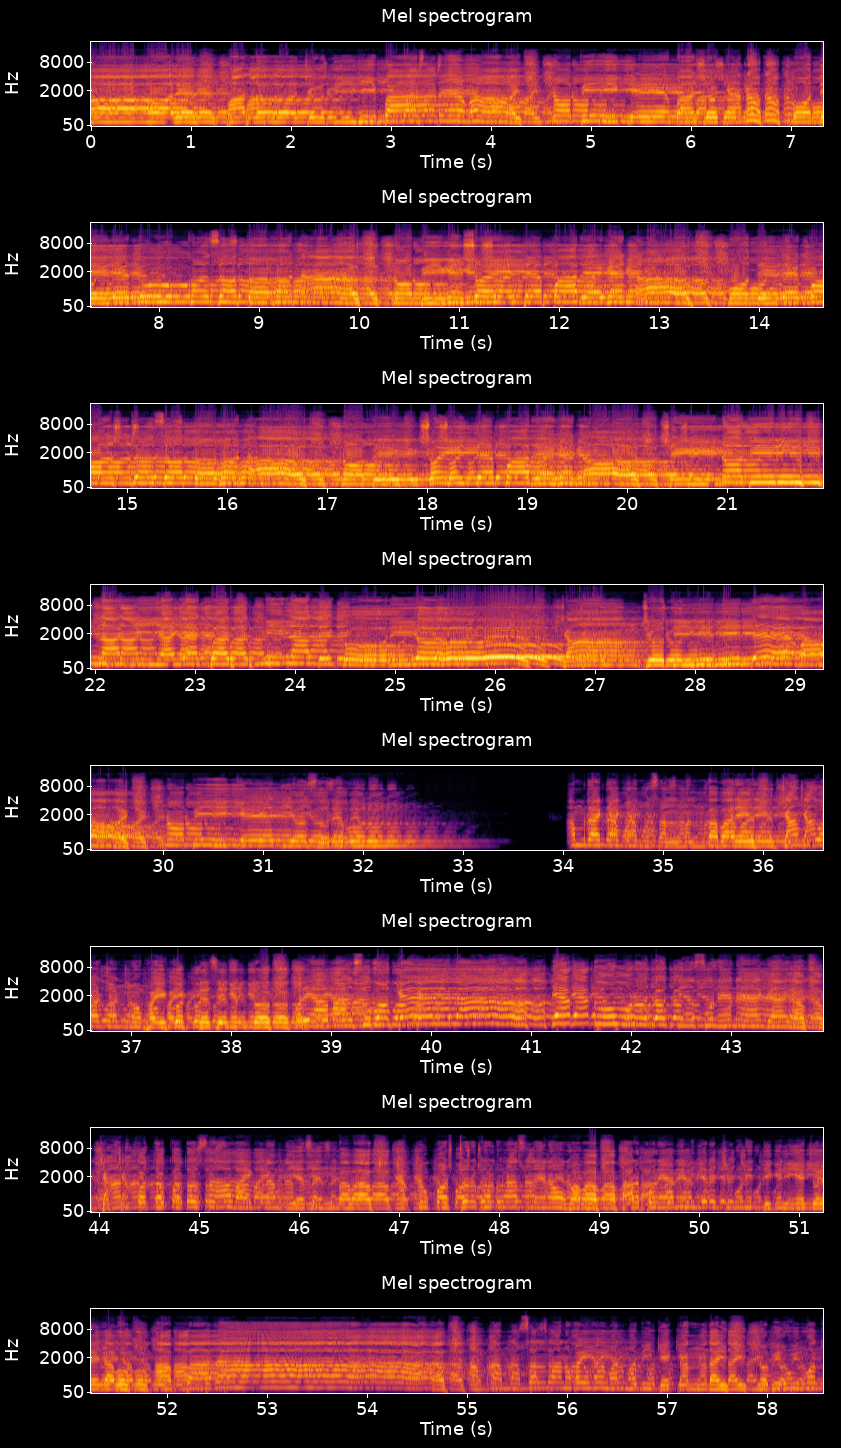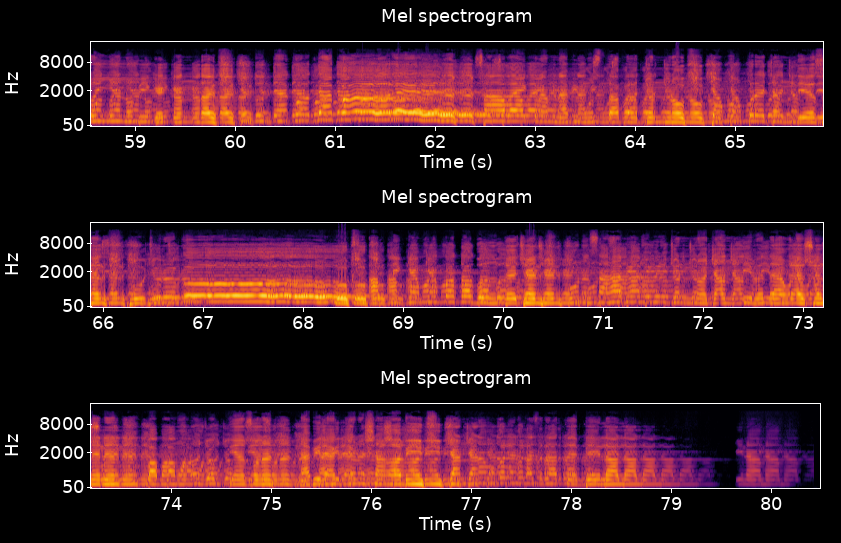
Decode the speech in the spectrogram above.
ভালো যদি বাঁচতে হয়, নবীকে বাস কেন? দুঃখ নবী সইতে পারে না। মোদের কষ্ট যত না নবী সইতে পারে না। সেই নবীর লাগিয়া একবার মিলাদ করিও। চাঁদ যদি দিতে হয়, নবীকে দিও জোরে বলুন। আমরা কেমন মুসলমান বাবারে, চাঁদ দেওয়ার জন্য ভয় করতেছে কিন্তু আমার যুবকেরা একটু মনোযোগ দিয়ে শুনে না চাঁদ কত কত সাহাবাই কাম দিয়েছেন বাবা। একটু কষ্টের ঘটনা শুনে নাও বাবা। তারপরে আমি নিজের জীবনের দিকে নিয়ে চলে যাব। আব্বারা আমরা মুসলমান হয়ে আমার নবীকে কান্দাই নবীর উম্মত হইয়া নবীকে কান্দাই কিন্তু দেখো দেখো রে সাহাবায়ে کرام নবী মুস্তাফার জন্য কেমন করে জান দিয়েছেন হুজুর গো আপনি কেমন কথা বলতেছেন কোন সাহাবী নবীর জন্য জান দিবে তাহলে শুনে নেন বাবা মনোযোগ দিয়ে শুনেন নবীর একজন সাহাবী যার নাম বলেন হযরত বেলাল কি নাম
